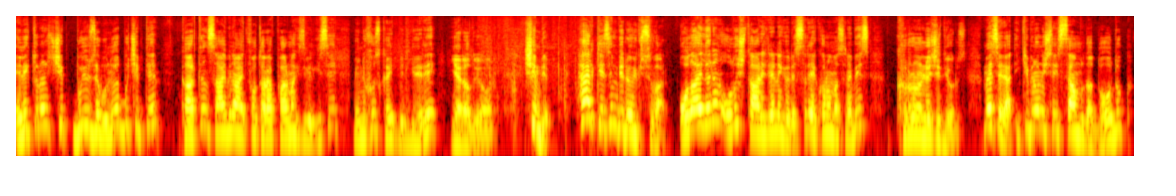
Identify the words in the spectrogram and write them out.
Elektronik çip bu yüzde bulunuyor. Bu çipte kartın sahibine ait fotoğraf, parmak izi bilgisi ve nüfus kayıt bilgileri yer alıyor. Şimdi herkesin bir öyküsü var. Olayların oluş tarihlerine göre sıraya konulmasına biz kronoloji diyoruz. Mesela 2013'te İstanbul'da doğduk.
